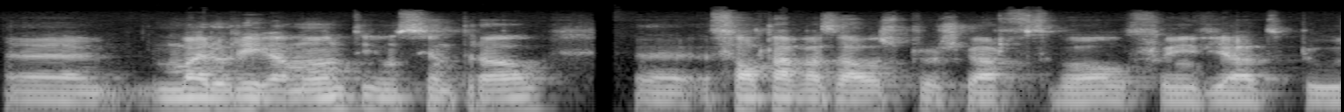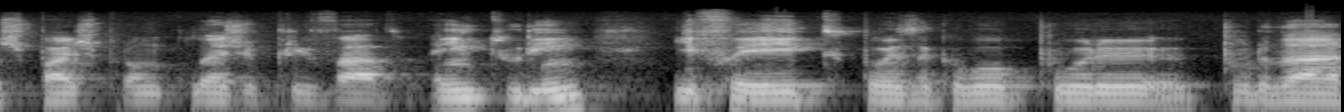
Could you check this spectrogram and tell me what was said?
Uh, Mário Rigamonte, um central, Faltava as aulas para jogar futebol, foi enviado pelos pais para um colégio privado em Turim e foi aí que depois acabou por, por, dar,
